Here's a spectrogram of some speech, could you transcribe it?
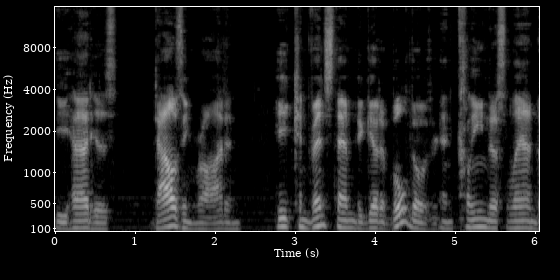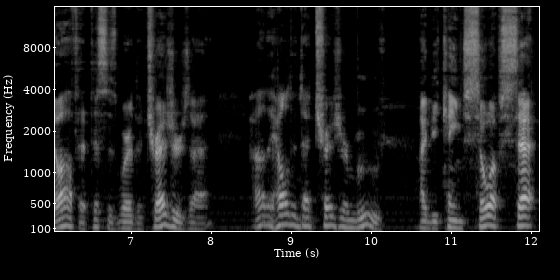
He had his dowsing rod and he convinced them to get a bulldozer and clean this land off, that this is where the treasure's at. How the hell did that treasure move? I became so upset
